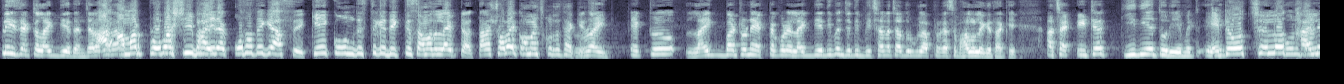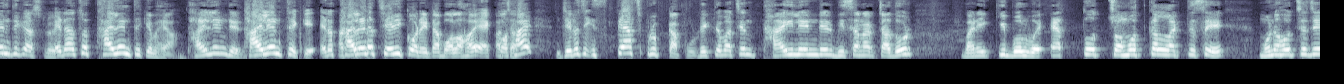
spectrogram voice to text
প্লিজ একটা লাইক দিয়ে দেন। আর আমার প্রবাসী ভাইরা কোথা থেকে আছে কে কোন দেশ থেকে দেখতেছে আমাদের লাইভটা তারা সবাই কমেন্টস করতে থাকে। রাইট একটু লাইক বাটনে একটা করে লাইক দিয়ে দিবেন যদি বিছানা চাদরগুলো আপনার কাছে ভালো লেগে থাকে। আচ্ছা এটা কি দিয়ে তৈরি? এটা হচ্ছে থাইল্যান্ড থেকে আসলো এটা? হচ্ছে থাইল্যান্ড থেকে ভাইয়া। থাইল্যান্ডের? থাইল্যান্ড থেকে। এটা থাইল্যান্ডের চেরি করে এটা বলা হয় এক আচ্ছা। কথায় যেটা হচ্ছে স্ক্র্যাচ প্রুফ কাপড়। দেখতে পাচ্ছেন থাইল্যান্ডের বিছানার চাদর মানে কি বলব এত চমৎকার লাগতেছে। মনে হচ্ছে যে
